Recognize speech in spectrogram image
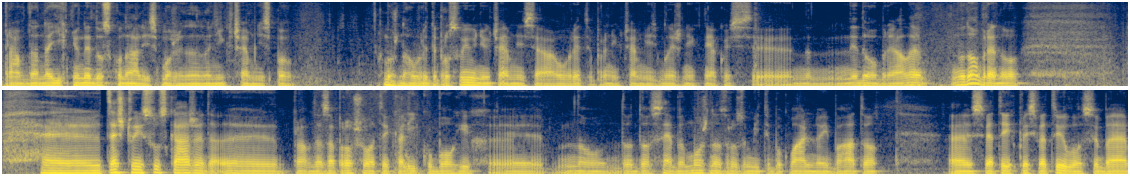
правда, на їхню недосконалість, може, не на нікчемність, бо можна говорити про свою нікчемність, а говорити про нікчемність ближніх якось е, недобре. Але ну добре, ну. Е, Те, що Ісус каже, е, правда, запрошувати каліку Богих ну, до, до себе можна зрозуміти буквально, і багато святих присвятило себе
